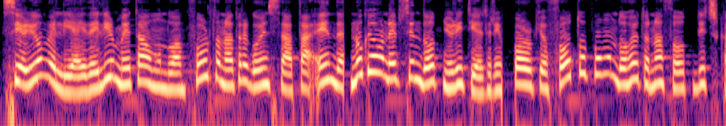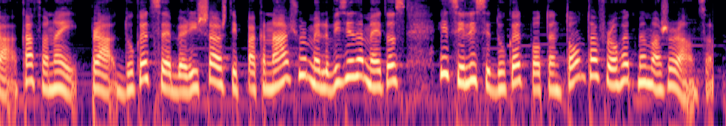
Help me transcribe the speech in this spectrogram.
si Erion Veliaj dhe Ilir Meta u munduan fort të na tregojnë se ata ende nuk e honepsin dot njëri-tjetrin. Por kjo foto po mundohet të na thotë diçka, ka thënë ai. Pra, duket se Berisha është i pakënaqur me lëvizjet e Metës, i cili si duket po tenton të afrohet me mazhorancën.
